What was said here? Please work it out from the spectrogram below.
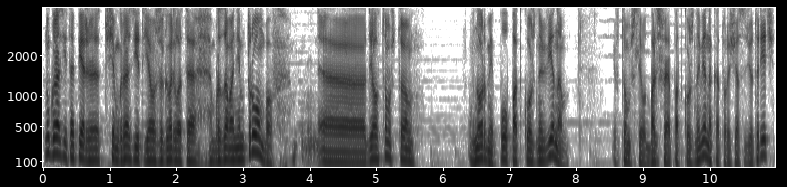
Ну, грозит, опять же, чем грозит, я уже говорил, это образованием тромбов. Э, дело в том, что в норме по подкожным венам и в том числе вот большая подкожная вена, о которой сейчас идет речь,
